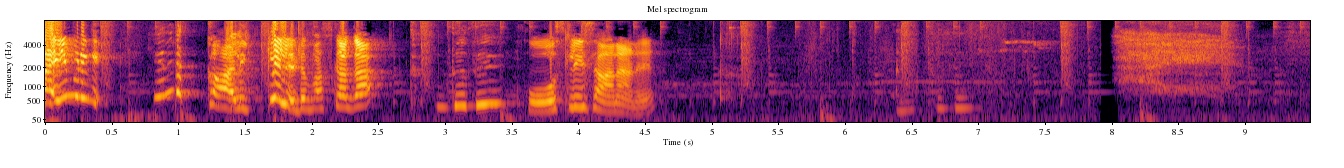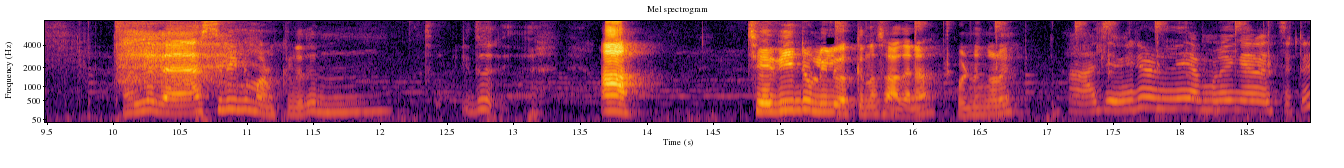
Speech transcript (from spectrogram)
കൈ പിടിക്ക. എന്താ കളിക്കല്ലോ ഫസ്കാക്ക? കോസ്റ്റ്ലി സാധനമാണ് നല്ല വാസലിന് മണക്കണത് ഇത് ഇത് ആ ചെവിന്റെ ഉള്ളിൽ വെക്കുന്ന സാധന പെണ്ണുങ്ങൾ. ആ ചെവിയുടെ ഉള്ളിൽ നമ്മൾ ഇങ്ങനെ വെച്ചിട്ട്.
